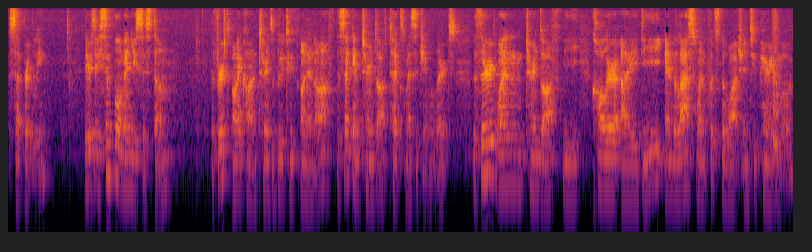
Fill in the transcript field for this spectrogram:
separately. There's a simple menu system the first icon turns the Bluetooth on and off. The second turns off text messaging alerts. The third one turns off the caller ID, and the last one puts the watch into pairing mode.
